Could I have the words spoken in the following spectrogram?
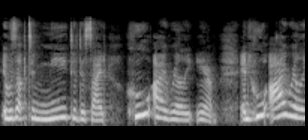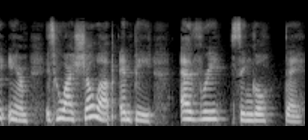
It was up to me to decide who I really am. And who I really am is who I show up and be every single day.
